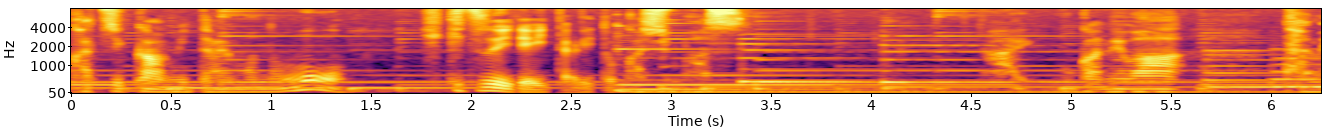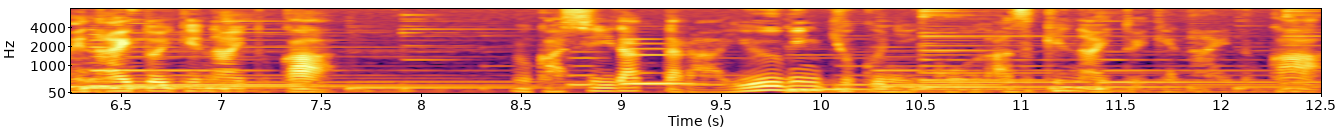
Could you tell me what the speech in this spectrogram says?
価値観みたいなものを引き継いでいたりとかします。はい、お金は貯めないといけないとか昔だったら郵便局にこう預けないといけないとか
